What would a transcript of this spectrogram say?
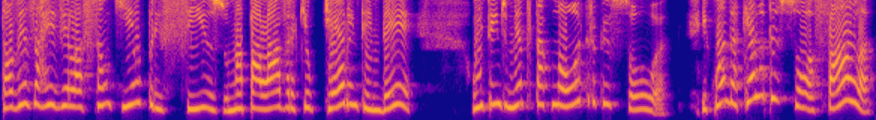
Talvez a revelação que eu preciso, uma palavra que eu quero entender, o entendimento está com uma outra pessoa. E quando aquela pessoa fala,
